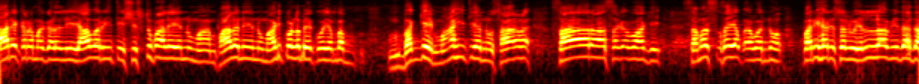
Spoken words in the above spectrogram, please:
ಕಾರ್ಯಕ್ರಮಗಳಲ್ಲಿ ಯಾವ ರೀತಿ ಶಿಸ್ತು ಪಾಲೆಯನ್ನು ಮಾ, ಪಾಲನೆಯನ್ನು ಮಾಡಿಕೊಳ್ಳಬೇಕು ಎಂಬ ಬಗ್ಗೆ ಮಾಹಿತಿಯನ್ನು ಸಾರ ಸಾರಾಸವಾಗಿ ಸಮಸ್ಯೆಯನ್ನು ಪರಿಹರಿಸಲು ಎಲ್ಲ ವಿಧದ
